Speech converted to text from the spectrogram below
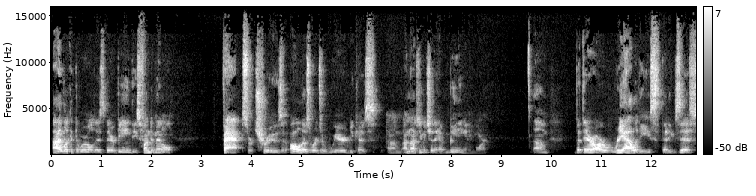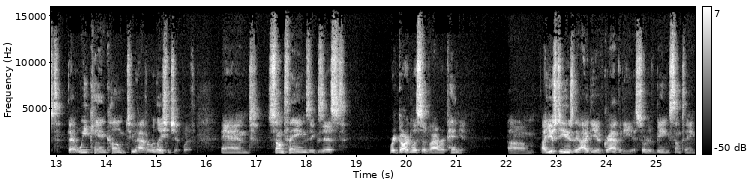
I look at the world as there being these fundamental facts or truths, and all of those words are weird because um, I'm not even sure they have meaning anymore. Um, but there are realities that exist that we can come to have a relationship with. And some things exist regardless of our opinion. Um, I used to use the idea of gravity as sort of being something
